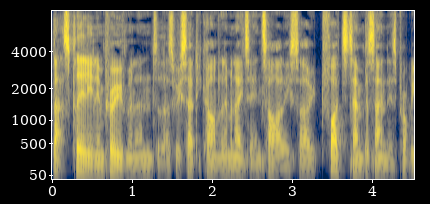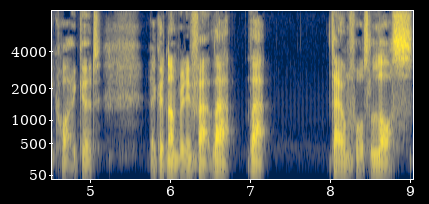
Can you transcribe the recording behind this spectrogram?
that's clearly an improvement. And as we said, you can't eliminate it entirely. So 5 to 10% is probably quite a good, a good number. And in fact, that, that downforce loss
